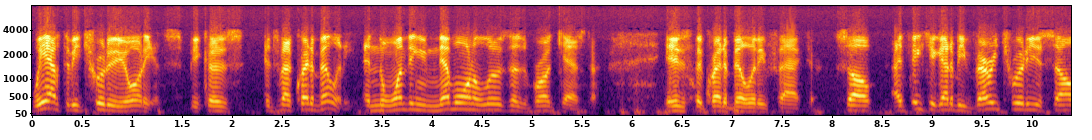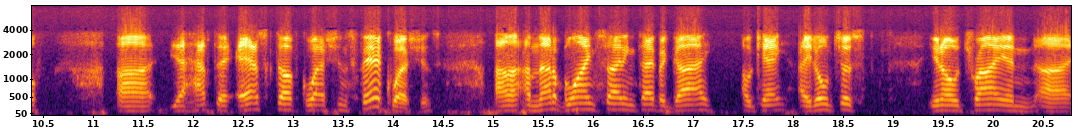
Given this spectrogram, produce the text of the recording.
we have to be true to the audience because it's about credibility, and the one thing you never want to lose as a broadcaster is the credibility factor. So I think you got to be very true to yourself. Uh, you have to ask tough questions, fair questions. Uh, I'm not a blindsiding type of guy. Okay, I don't just you know, try and uh,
